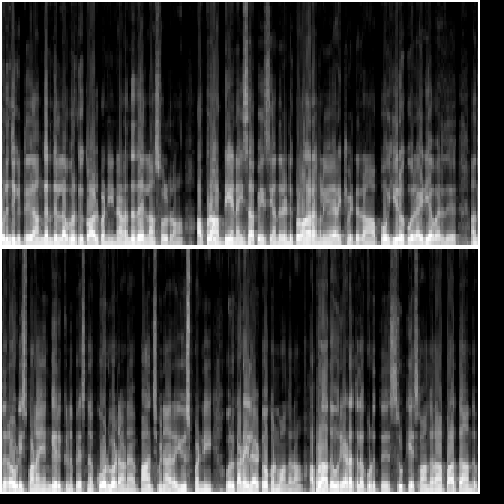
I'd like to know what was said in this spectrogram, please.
ஒளிஞ்சுக்கிட்டு அங்கிருந்து லவருக்கு கால் பண்ணி நடந்ததை எல்லாம் சொல்றான். அப்புறம் அப்படியே நைஸா பேசி அந்த ரெண்டு குலகாரங்களையும் இறக்கி விட்டுறான். அப்போ ஹீரோக்கு ஒரு ஐடியா வருது. அந்த ரவுடிஸ் பணம் எங்க இருக்குன்னு பேசின கோட்வேர்டான பாஞ்ச் மினாரை யூஸ் பண்ணி ஒரு கடையில டோக்கன் வாங்குறான். அப்புறம் அதை ஒரு இடத்துல கொடுத்து சூட் கேஸ் வாங்குறான். பார்த்தா அந்த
